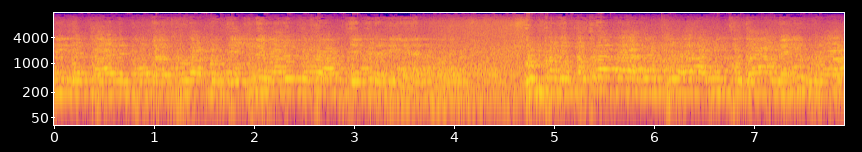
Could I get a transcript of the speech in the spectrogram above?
نہیں دیکھا ہے لیکن بیت کو دیکھنے والے کو تو آپ دیکھ رہے ہیں۔ ان کا جو خطرہ تھا، اگر سے ابھی انتظار نہیں ہوا۔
